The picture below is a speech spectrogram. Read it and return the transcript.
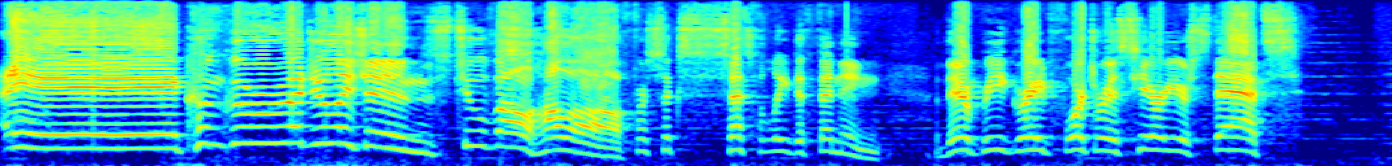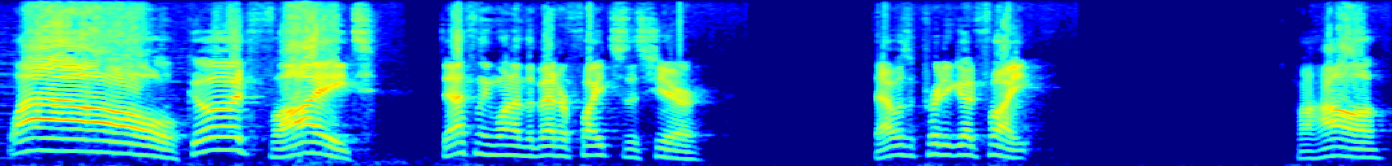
And congratulations to Valhalla for successfully defending their B-grade fortress. Here are your stats. Wow, good fight. Definitely one of the better fights this year. That was a pretty good fight. Valhalla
